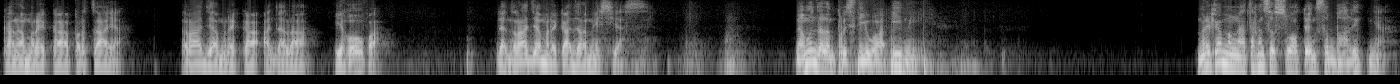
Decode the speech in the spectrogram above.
Karena mereka percaya raja mereka adalah Yehova. Dan raja mereka adalah Mesias. Namun dalam peristiwa ini, mereka mengatakan sesuatu yang sebaliknya.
